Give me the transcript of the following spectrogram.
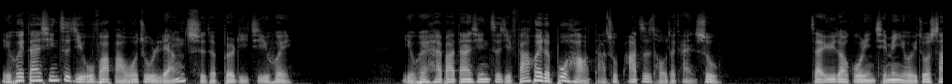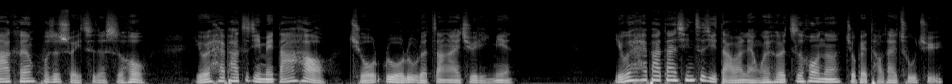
也会担心自己无法把握住两尺的 birdie 机会，也会害怕担心自己发挥的不好，打出八字头的感受。在遇到果岭前面有一座沙坑或是水池的时候，也会害怕自己没打好，球落入了障碍区里面。也会害怕、担心自己打完两回合之后呢就被淘汰出局，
